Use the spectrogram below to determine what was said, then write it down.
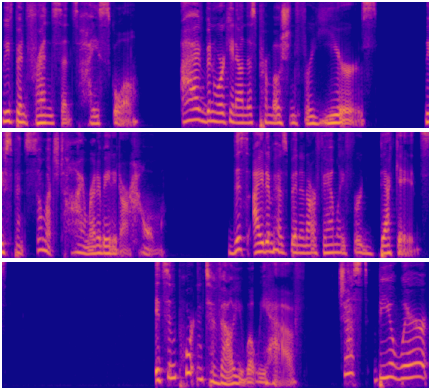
We've been friends since high school. I've been working on this promotion for years. We've spent so much time renovating our home. This item has been in our family for decades. It's important to value what we have. Just be aware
